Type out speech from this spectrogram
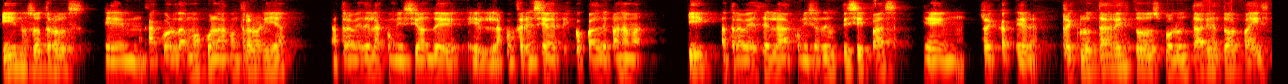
y nosotros em, acordamos con la Contraloría, a través de la comisión de la Conferencia Episcopal de Panamá, y a través de la Comisión de Justicia y Paz eh, reclutar estos voluntarios en todo el país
